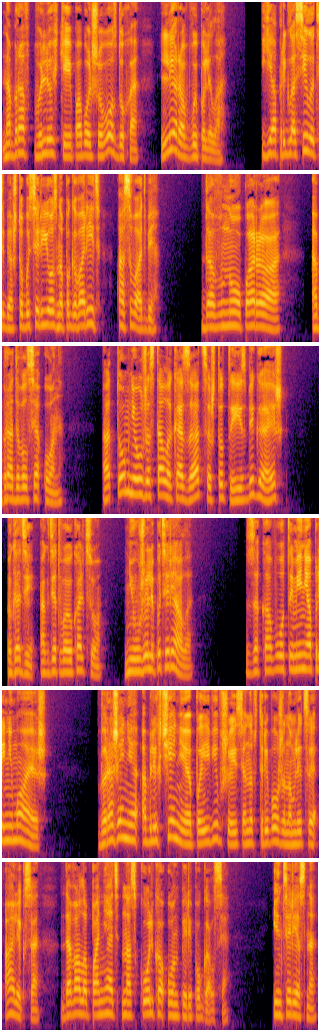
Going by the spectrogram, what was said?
Набрав в легкие побольше воздуха, Лера выпалила. «Я пригласила тебя, чтобы серьезно поговорить о свадьбе». «Давно пора», — обрадовался он. «А то мне уже стало казаться, что ты избегаешь». «Погоди, а где твое кольцо? Неужели потеряла?» «За кого ты меня принимаешь?» Выражение облегчения, появившееся на встревоженном лице Алекса, давало понять, насколько он перепугался. Интересно,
